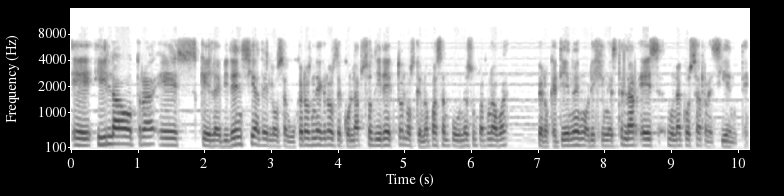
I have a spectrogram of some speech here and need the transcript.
Eh, y la otra es que la evidencia de los agujeros negros de colapso directo, los que no pasan por una supernova, pero que tienen origen estelar, es una cosa reciente.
